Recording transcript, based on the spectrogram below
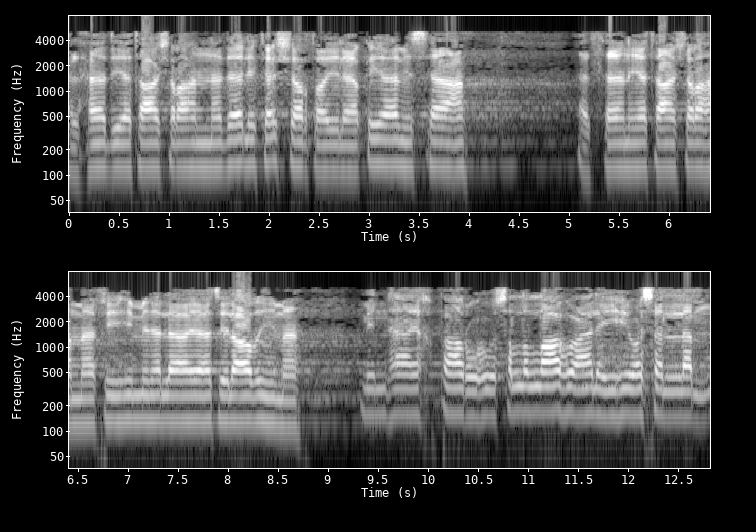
الحادية عشرة أن ذلك الشرط إلى قيام الساعة. الثانية عشرة ما فيه من الآيات العظيمة. منها إخباره صلى الله عليه وسلم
